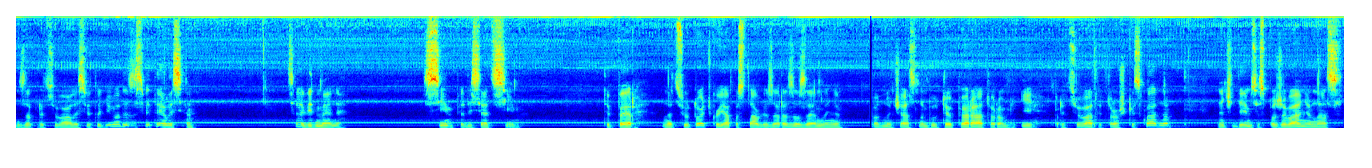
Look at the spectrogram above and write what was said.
Запрацювали світодіоди, засвітилися. Це від мене. 7,57. Тепер на цю точку я поставлю зараз заземлення. Одночасно бути оператором і працювати трошки складно. Значить, Дивимося, споживання в нас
